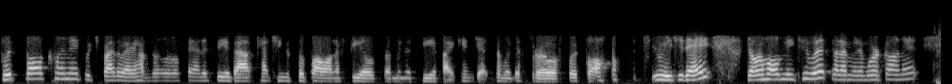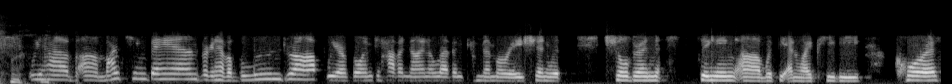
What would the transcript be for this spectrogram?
football clinic, which, by the way, I have a little fantasy about catching a football on a field. So I'm going to see if I can get someone to throw a football to me today. Don't hold me to it, but I'm going to work on it. we have um, marching bands. We're going to have a balloon drop. We are going to have a 9/11 commemoration with children singing uh, with the NYPD chorus.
